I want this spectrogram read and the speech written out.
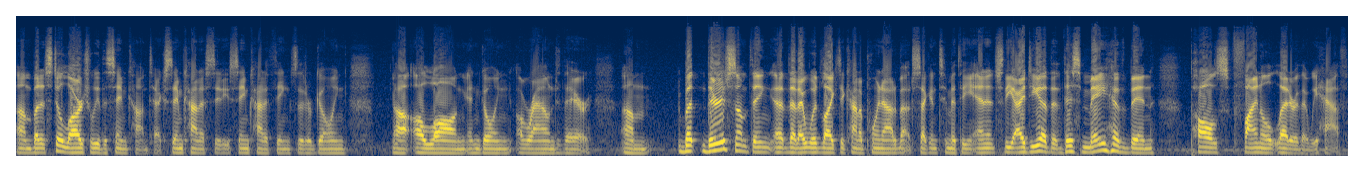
um, but it's still largely the same context, same kind of city, same kind of things that are going uh, along and going around there. Um, but there is something uh, that I would like to kind of point out about Second Timothy, and it's the idea that this may have been Paul's final letter that we have.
